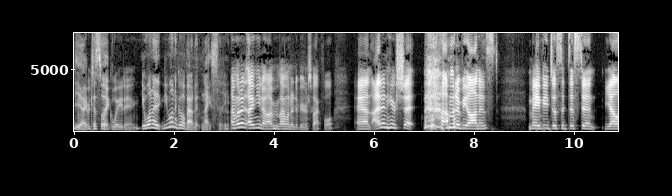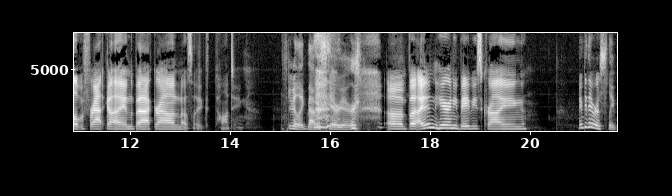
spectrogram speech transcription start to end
Yeah, we were just like, like waiting. you want to you want to go about it nicely. I wanted, I you know, I'm, I wanted to be respectful, and I didn't hear shit. I'm gonna be honest. Maybe just a distant yell of a frat guy in the background, and I was like haunting. You're like that was scarier. Uh, but I didn't hear any babies crying. Maybe they were asleep.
